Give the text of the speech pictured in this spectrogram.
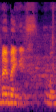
bye bye guys bye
